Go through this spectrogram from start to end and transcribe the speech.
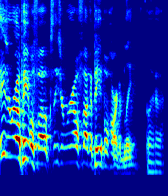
these are real people, folks. These are real fucking people, hard to believe. But uh,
